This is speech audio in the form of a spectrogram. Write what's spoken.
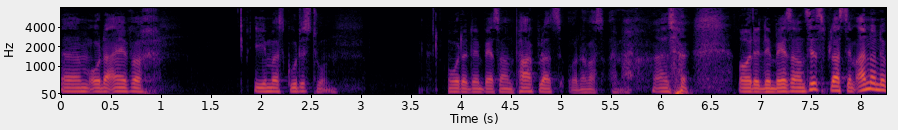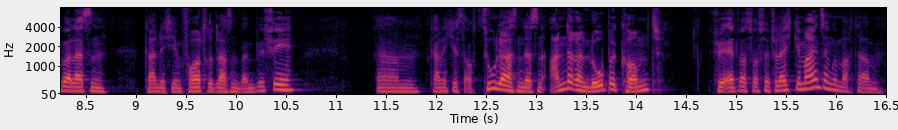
ähm, oder einfach ihm was Gutes tun? Oder den besseren Parkplatz oder was auch immer. Also, oder den besseren Sitzplatz dem anderen überlassen kann ich ihm Vortritt lassen beim Buffet? Ähm, kann ich es auch zulassen, dass ein anderer Lob bekommt für etwas, was wir vielleicht gemeinsam gemacht haben?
